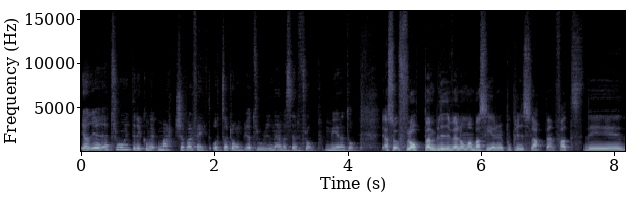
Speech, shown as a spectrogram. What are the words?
jag, jag, jag tror inte det kommer matcha perfekt och tvärtom. Jag tror det närmar sig en flopp mer än topp. Alltså, floppen blir väl om man baserar det på prislappen. För att det,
